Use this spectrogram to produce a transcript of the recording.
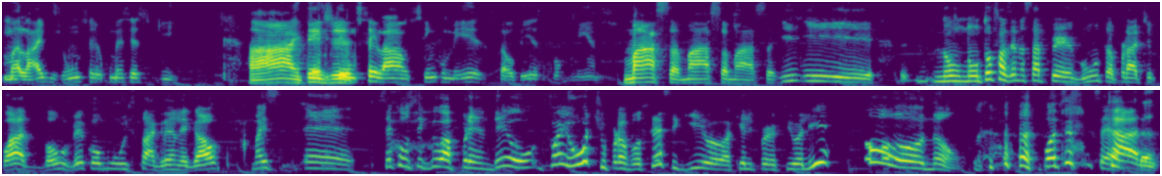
uma live juntos, aí eu comecei a seguir. Ah, entendi. uns, sei lá, uns cinco meses, talvez, um pouco menos. Massa, massa, massa. E, e não, não tô fazendo essa pergunta para tipo, ah, vamos ver como o Instagram é legal, mas é, você conseguiu aprender? Foi útil para você seguir aquele perfil ali? Ou não? Pode ser sincero. Cara,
